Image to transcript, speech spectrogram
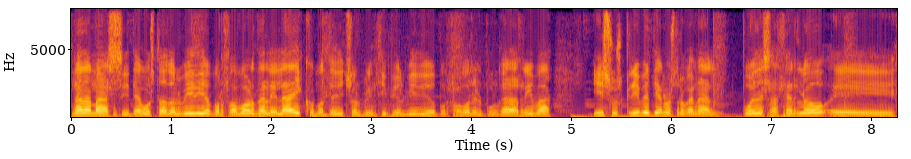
Nada más, si te ha gustado el vídeo, por favor dale like, como te he dicho al principio del vídeo, por favor el pulgar arriba y suscríbete a nuestro canal. Puedes hacerlo... Eh,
